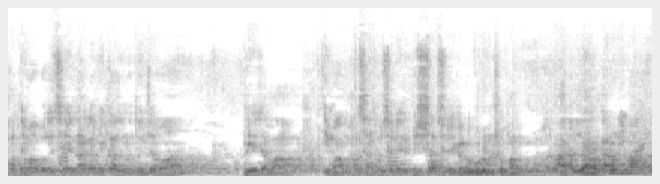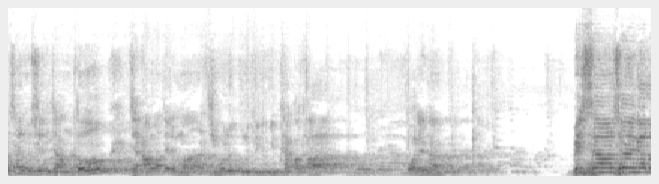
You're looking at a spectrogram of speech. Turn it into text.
ফাতেমা বলেছেন আগামীকাল নতুন জামা পেয়ে যাবা। ইমাম হাসান হোসেনের বিশ্বাস হয়ে গেল বলুন সোভান কারণ ইমাম হাসান হোসেন জানতো যে আমাদের মা জীবনে কোনোদিন মিথ্যা কথা বলে না। বিশ্বাস হয়ে গেল।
